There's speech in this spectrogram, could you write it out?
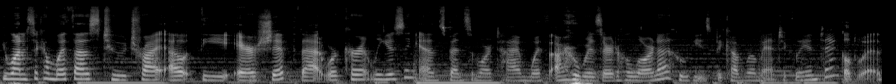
He wanted to come with us to try out the airship that we're currently using and spend some more time with our wizard Halorna, who he's become romantically entangled with.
